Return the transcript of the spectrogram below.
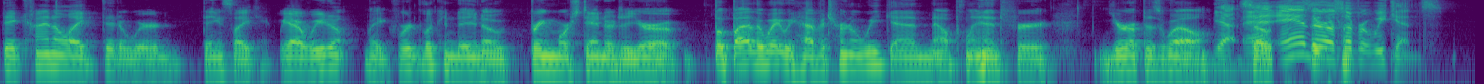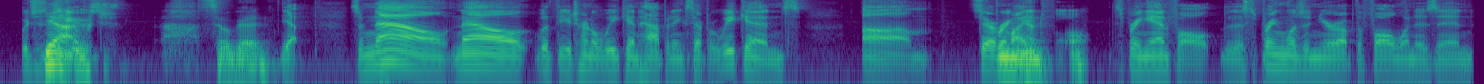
they kind of like did a weird thing. It's like, yeah, we don't like we're looking to you know bring more standard to Europe. But by the way, we have Eternal Weekend now planned for Europe as well. Yeah, So- and, and there are separate weekends, which is yeah, huge. oh, so good. Yeah. So now, now with the Eternal Weekend happening separate weekends, um, there Spring might and fall. spring and fall. The spring one's in Europe. The fall one is in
